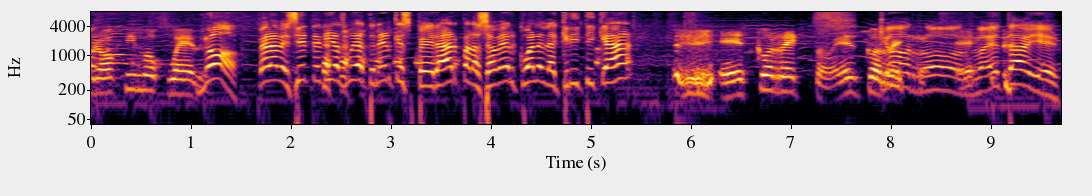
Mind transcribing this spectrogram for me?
próximo jueves. No, espérame, siete días voy a tener que esperar para saber cuál es la crítica. Es correcto, es Qué correcto. horror. Eh, Está bien.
